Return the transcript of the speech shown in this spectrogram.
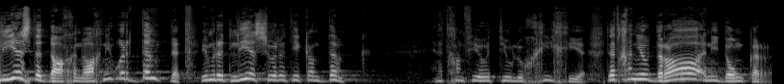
lees dit dag en nag nie, oordink dit. Jy moet dit lees sodat jy kan dink. En dit gaan vir jou 'n teologie gee. Dit gaan jou dra in die donker.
